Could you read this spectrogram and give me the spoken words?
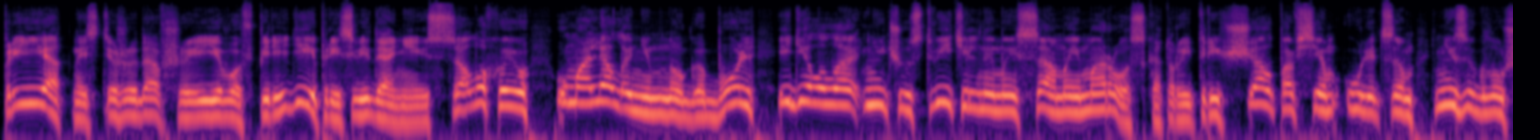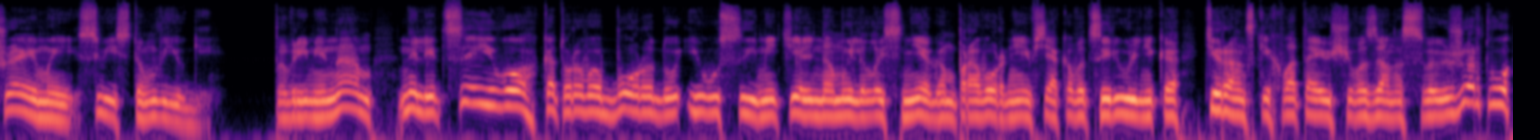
Приятность, ожидавшая его впереди при свидании с Солохою, умаляла немного боль и делала нечувствительным и самый мороз, который трещал по всем улицам, незаглушаемый свистом вьюги. По временам на лице его, которого бороду и усы метель намылила снегом проворнее всякого цирюльника, тирански хватающего за нос свою жертву,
